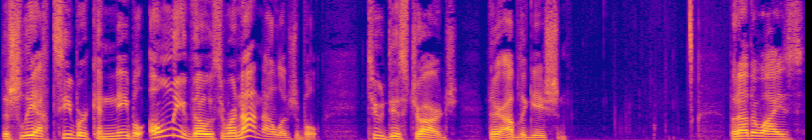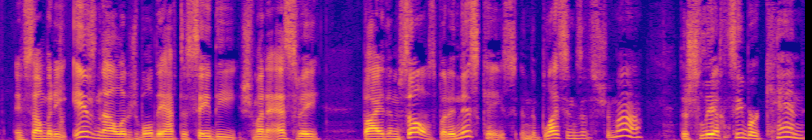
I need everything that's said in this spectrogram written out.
the Shliach Tzibur can enable only those who are not knowledgeable to discharge their obligation. But otherwise, if somebody is knowledgeable, they have to say the Shemana Esrei by themselves. But in this case, in the blessings of Shema, the Shliach Tzibur can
